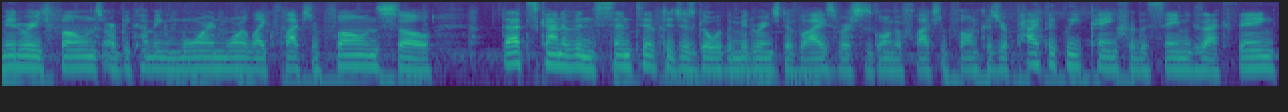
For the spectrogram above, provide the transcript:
mid-range phones are becoming more and more like flagship phones. So that's kind of incentive to just go with a mid-range device versus going a flagship phone because you're practically paying for the same exact thing.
